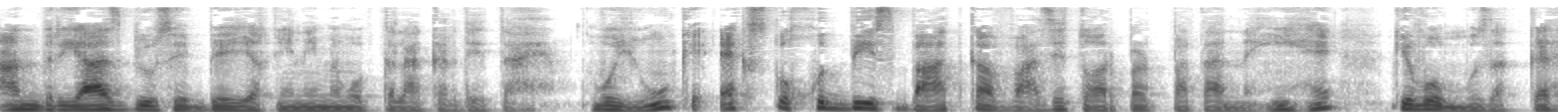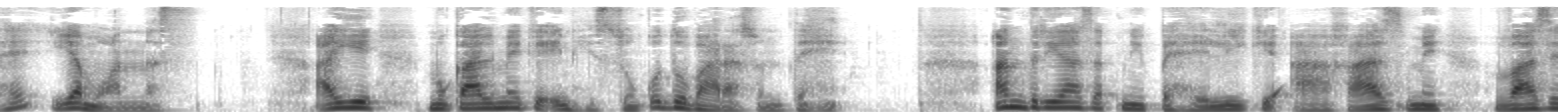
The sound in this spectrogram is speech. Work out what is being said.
اندریاز بھی اسے بے یقینی میں مبتلا کر دیتا ہے۔ وہ یوں کہ ایکس کو خود بھی اس بات کا واضح طور پر پتا نہیں ہے کہ وہ مذکر ہے یا مونس آئیے مکالمے کے ان حصوں کو دوبارہ سنتے ہیں۔ اندریاز اپنی پہیلی کے آغاز میں واضح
